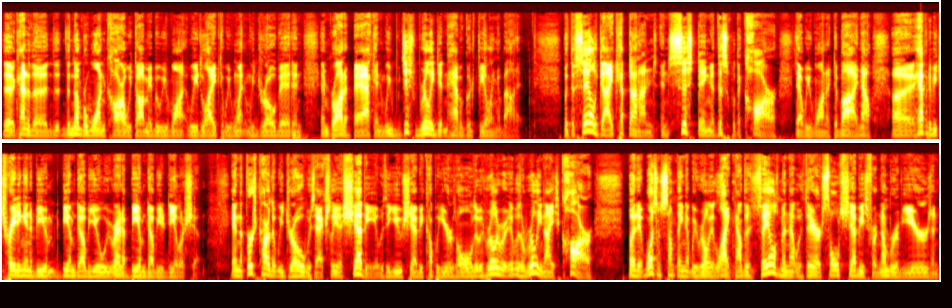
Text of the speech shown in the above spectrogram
the kind of the, the, the number one car we thought maybe we want we liked it. We went and we drove it and and brought it back, and we just really didn't have a good feeling about it. But the sales guy kept on, on insisting that this was the car that we wanted to buy. Now, uh, happened to be trading in a BMW. We were at a BMW dealership. And the first car that we drove was actually a Chevy. It was a used Chevy, a couple years old. It was really, it was a really nice car, but it wasn't something that we really liked. Now, the salesman that was there sold Chevys for a number of years, and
